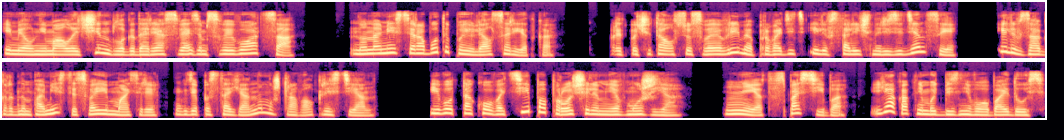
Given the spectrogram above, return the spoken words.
Имел немалый чин благодаря связям своего отца, но на месте работы появлялся редко. Предпочитал все свое время проводить или в столичной резиденции, или в загородном поместье своей матери, где постоянно муштровал крестьян. И вот такого типа прочили мне в мужья. Нет, спасибо, я как-нибудь без него обойдусь.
